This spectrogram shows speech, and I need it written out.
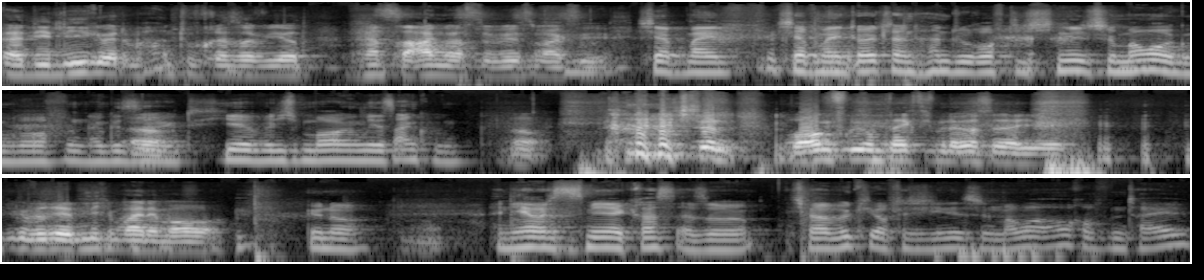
äh, die Liege mit dem Handtuch reserviert. Du kannst sagen, was du willst, Maxi. Ich habe mein, ich hab mein Deutschland-Handtuch auf die chinesische Mauer geworfen und habe gesagt, hier will ich morgen mir das angucken. Ja. Stimmt. Morgen früh um 6 Uhr der Erste hier. Wir reden nicht um meine Mauer. Genau. Ja, aber das ist mega krass. Also, ich war wirklich auf der chinesischen Mauer auch, auf dem Teil.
